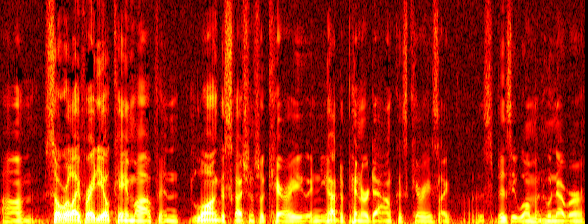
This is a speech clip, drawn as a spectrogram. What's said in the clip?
um, Sober Life Radio came up, and long discussions with Carrie, and you have to pin her down because Carrie's like this busy woman who never.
